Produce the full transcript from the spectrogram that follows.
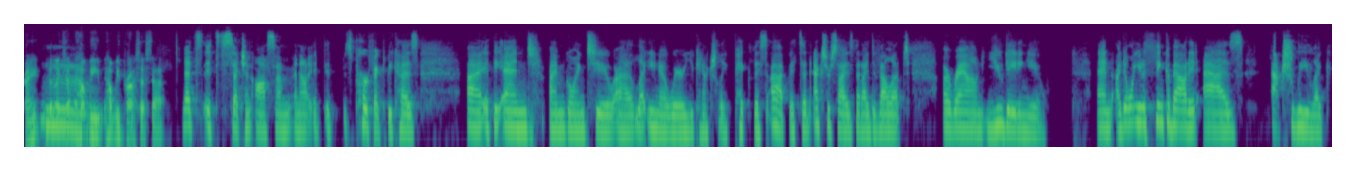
Right. Mm. But like, help me, help me process that. That's, it's such an awesome, and I, it, it's perfect because uh, at the end, I'm going to uh, let you know where you can actually pick this up. It's an exercise that I developed around you dating you. And I don't want you to think about it as actually like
